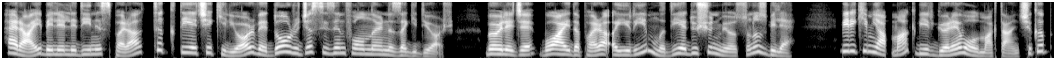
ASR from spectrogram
Her ay belirlediğiniz para tık diye çekiliyor ve doğruca sizin fonlarınıza gidiyor. Böylece bu ayda para ayırayım mı diye düşünmüyorsunuz bile. Birikim yapmak bir görev olmaktan çıkıp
